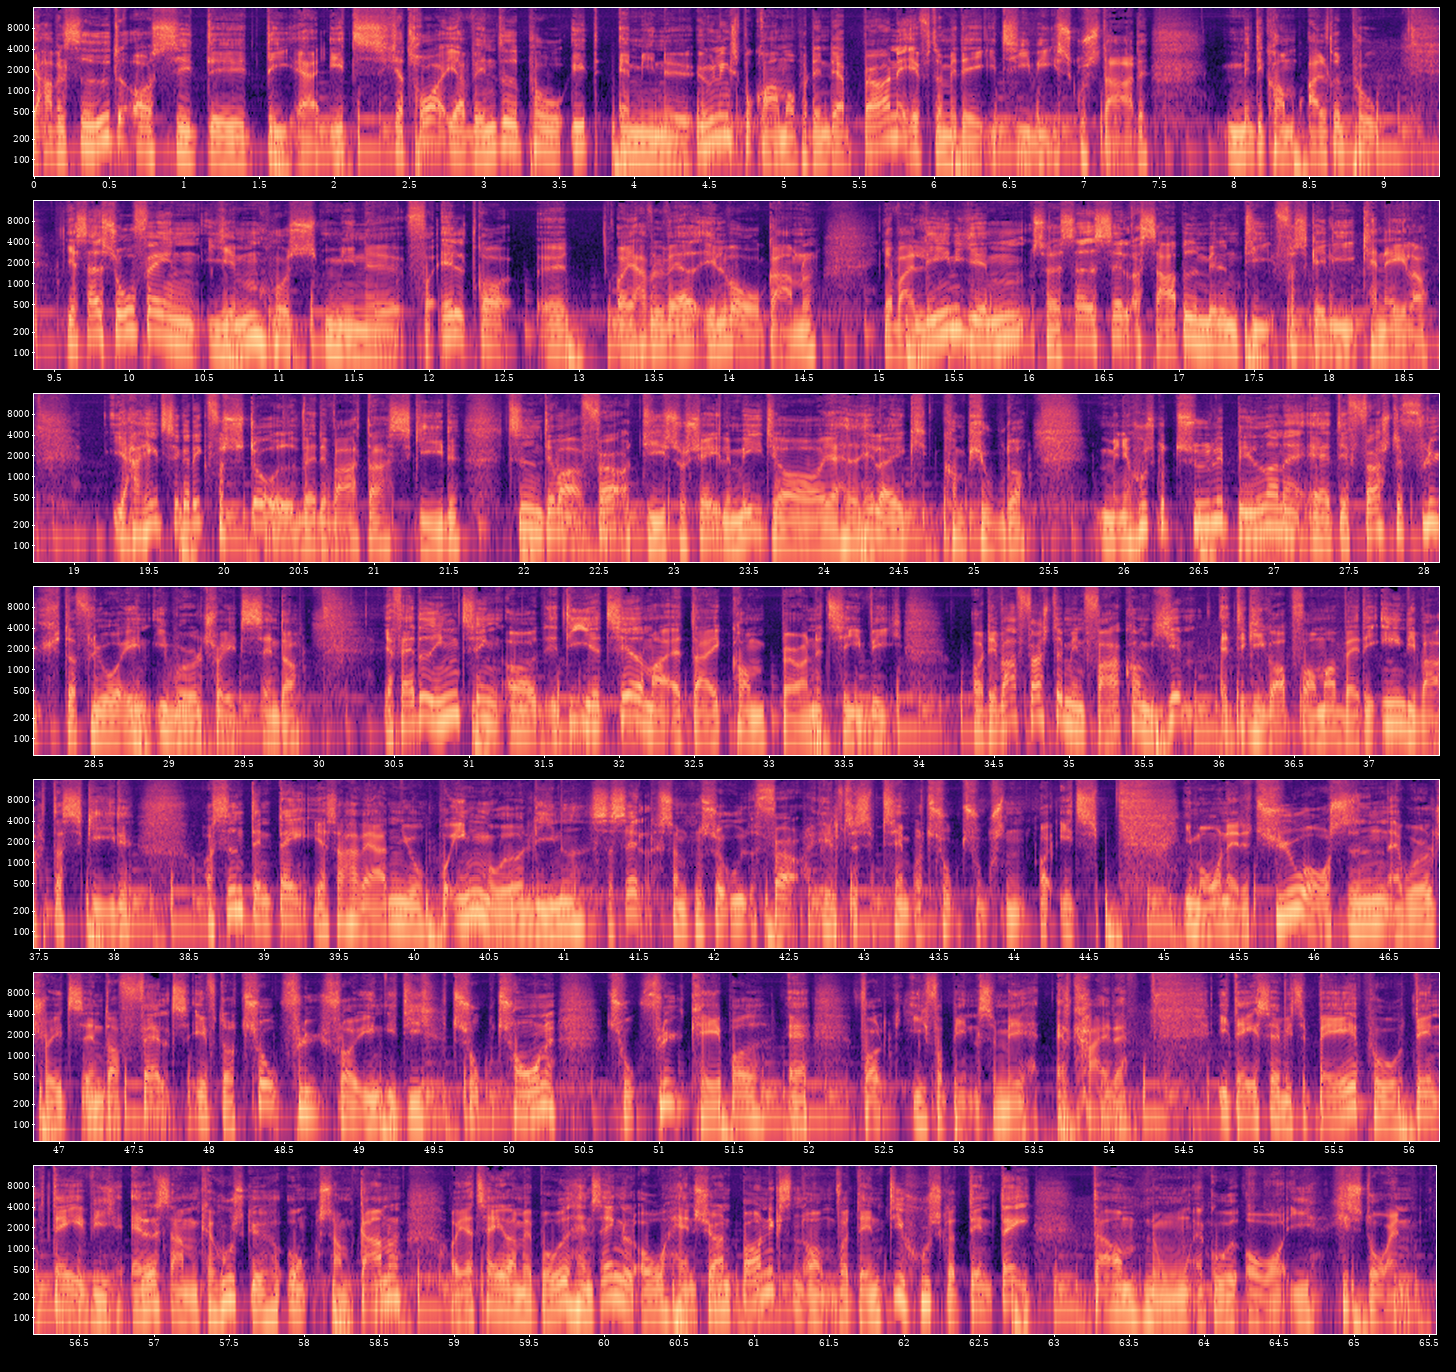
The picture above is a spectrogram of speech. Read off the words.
Jeg har vel siddet og set uh, øh, DR1. Jeg tror, jeg ventede på et af mine yndlingsprogrammer på den der børneeftermiddag i tv skulle starte. Men det kom aldrig på. Jeg sad i sofaen hjemme hos mine forældre, øh, og jeg har vel været 11 år gammel. Jeg var alene hjemme, så jeg sad selv og sappede mellem de forskellige kanaler jeg har helt sikkert ikke forstået, hvad det var, der skete. Tiden, det var før de sociale medier, og jeg havde heller ikke computer. Men jeg husker tydeligt billederne af det første fly, der flyver ind i World Trade Center. Jeg fattede ingenting, og det irriterede mig, at der ikke kom børnetv. Og det var først, da min far kom hjem, at det gik op for mig, hvad det egentlig var, der skete. Og siden den dag, ja, så har verden jo på ingen måde lignet sig selv, som den så ud før 11. september 2001. I morgen er det 20 år siden, at World Trade Center faldt efter to fly fløj ind i de to tårne. To fly kapret af folk i forbindelse med al-Qaida. I dag ser vi tilbage på den dag, vi alle sammen kan huske, ung som gammel. Og jeg taler med både Hans Engel og Hans Jørgen Bonniksen om, hvordan de husker den dag, der om nogen er gået over i historien.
